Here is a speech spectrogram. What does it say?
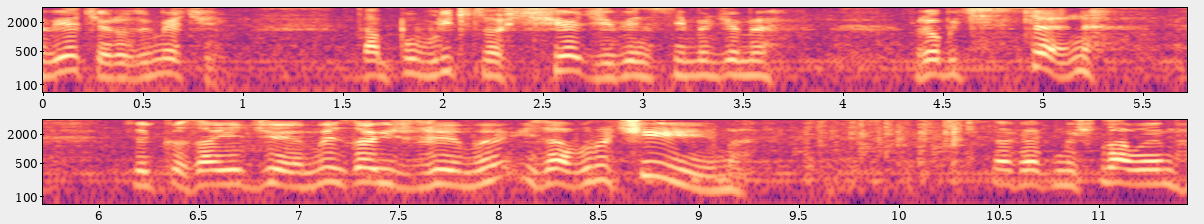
Wiecie, rozumiecie? Tam publiczność siedzi, więc nie będziemy robić scen. Tylko zajedziemy, zajrzymy i zawrócimy. Tak jak myślałem,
